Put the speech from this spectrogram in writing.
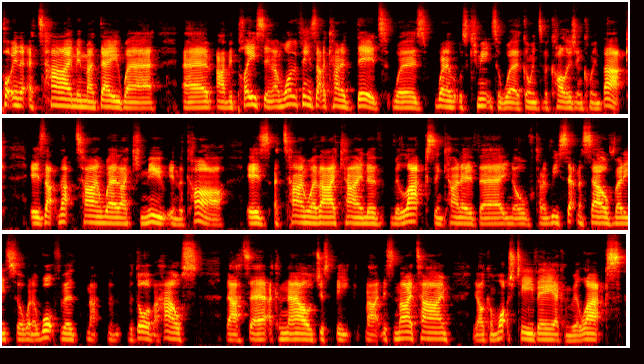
putting a time in my day where um, I'd be placing. And one of the things that I kind of did was when I was commuting to work, going to the college and coming back, is that that time where I commute in the car is a time where I kind of relax and kind of, uh, you know, kind of reset myself, ready. So when I walk through the, my, the door of my house, that uh, I can now just be like, this is my time. You know, I can watch TV, I can relax.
